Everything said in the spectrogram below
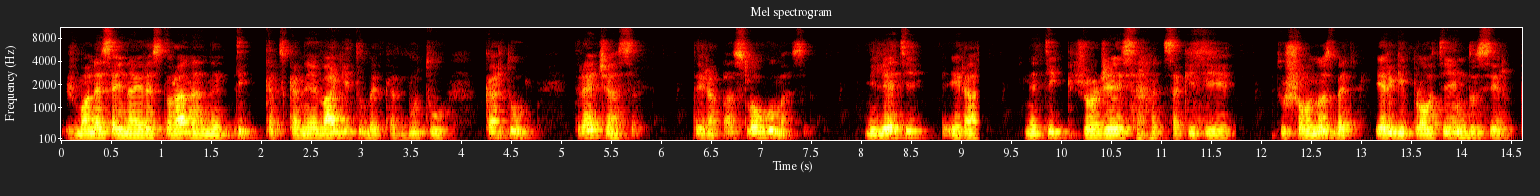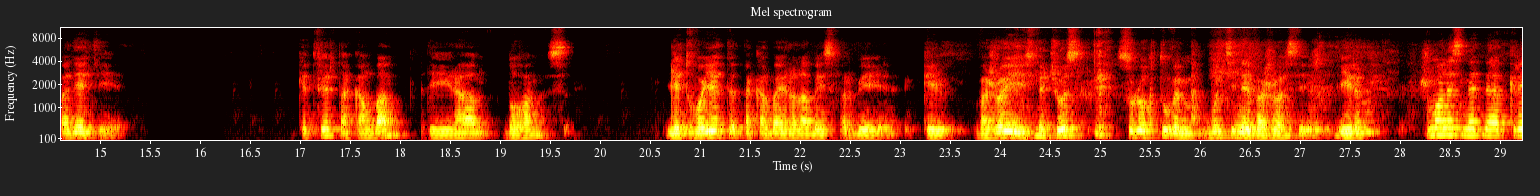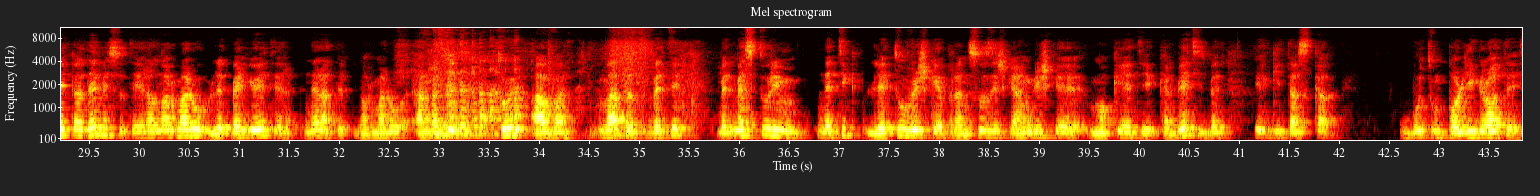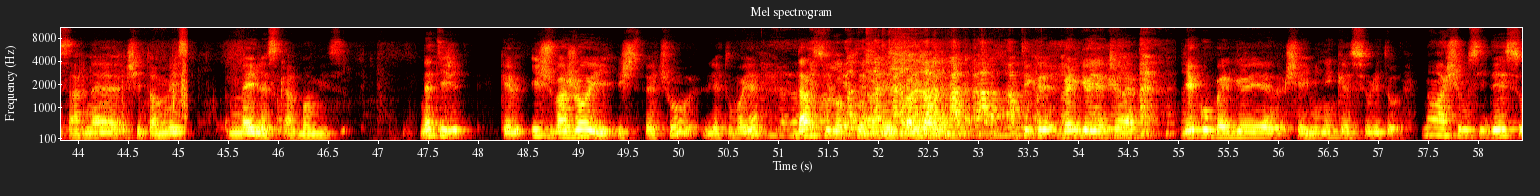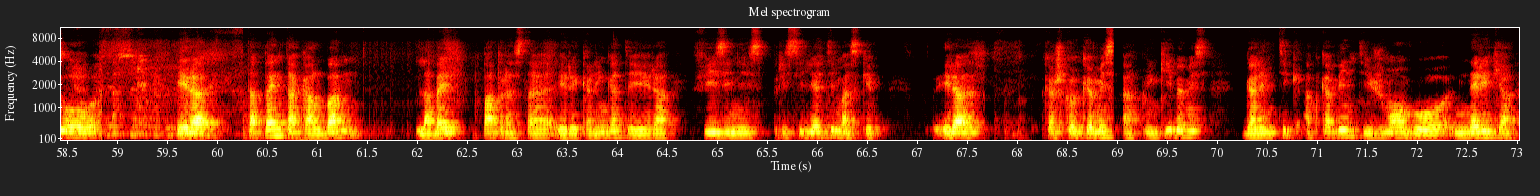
Žmonės eina į restoraną ne tik, kad skaniai valgytų, bet kad būtų kartu. Trečias tai yra paslaugumas. Mylėti yra ne tik žodžiais sakyti tu šaunus, bet irgi plauti indus ir padėti. Ketvirta kalba tai yra dovanas. Lietuvoje ta kalba yra labai svarbi. Kai važiuoji į svečius, su lėktuvėm būtinai važiuosi. Ir žmonės net neatkreipia dėmesio, tai yra normalu. Belgijoje tai nėra taip normalu. Arba tai turi, arba, matot, bet, bet mes turim ne tik lietuviškai, prancūziškai, angliškai mokėti kalbėtis, bet irgi tas, ka, būtum poliglotais, ar ne šitomis meilės kalbomis. Net kai išvažiuoji iš svečių Lietuvoje, dar su lėktuvu išvažiuoji. Tikrai Belgijoje čia, jeigu Belgijoje šeimininkas siūlytų, nu aš jums įdėsiu, yra ta penkta kalba labai paprasta ir reikalinga, tai yra fizinis prisilietimas, kaip yra kažkokiomis aplinkybėmis galim tik apkabinti žmogų, nereikia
